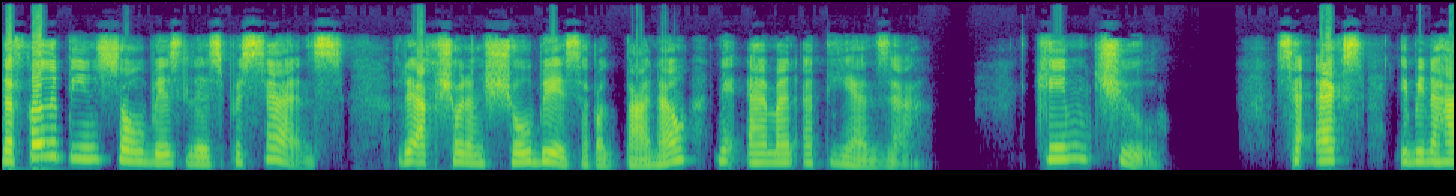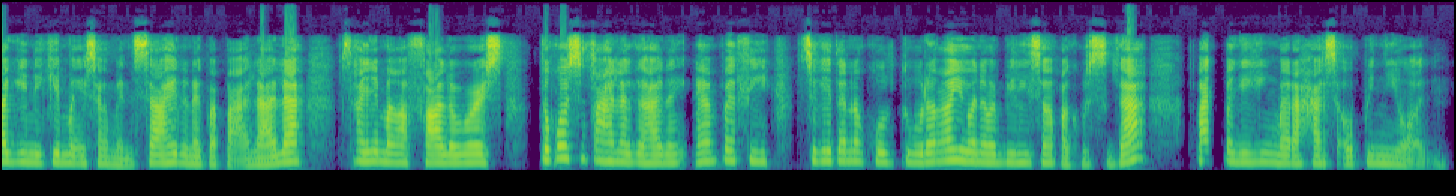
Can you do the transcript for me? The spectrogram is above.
The Philippine Showbiz List presents reaksyon ng showbiz sa pagpanaw ni Eman Atienza. Kim Chu Sa X, ibinahagi ni Kim ang isang mensahe na nagpapaalala sa kanyang mga followers tungkol sa kahalagahan ng empathy sa gitna ng kultura ngayon na mabilis ang paghusga at pagiging marahas sa opinyon.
